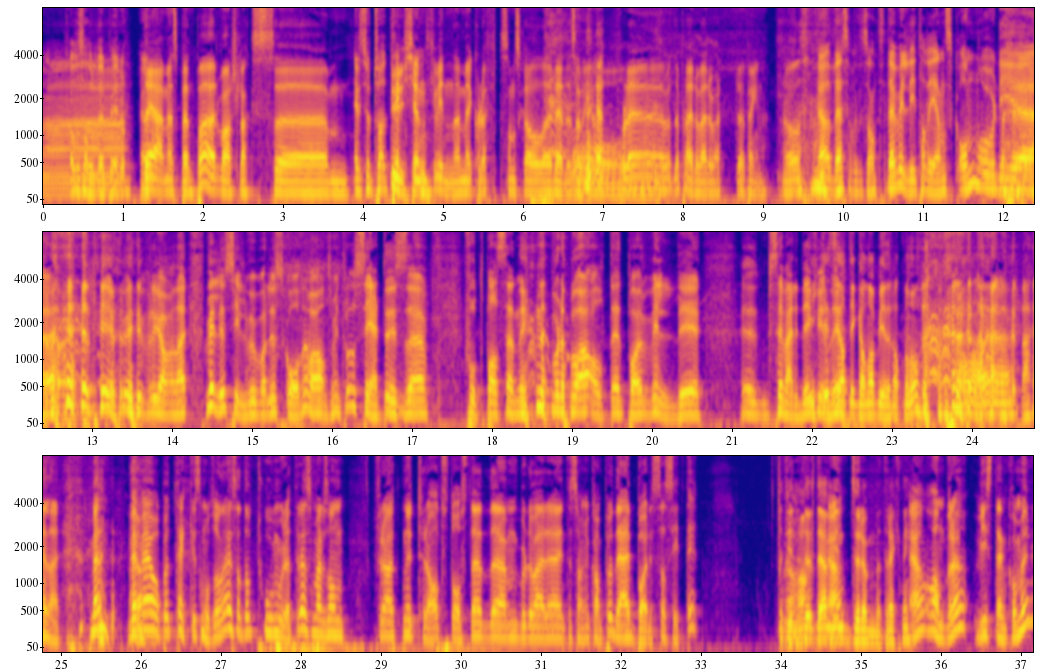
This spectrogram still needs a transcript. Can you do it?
Ah. Alessandro Del Piero. Det jeg er mest spent på, er hva slags eh, trekk ukjent kvinne med kløft som skal lede sendinga. Oh. For det, det pleier å være verdt eh, pengene. Ja. Ja, det er faktisk sant. Det er veldig italiensk ånd over de, eh, de programmene der. Veldig Silvio Berlusconi var jo han som introduserte disse fotballsendingene, for det var alltid et par veldig severdige severdige Ikke kvinner. si at ikke han har bidratt med noe. Nei, nei. Men hvem jeg håper trekkes mot sånn? Jeg satt av to muligheter som er sånn fra et nøytralt ståsted um, burde være interessante kamper, og det er Barca City. definitivt. Det er Ja. min drømmetrekning. Ja, og andre, hvis den kommer,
